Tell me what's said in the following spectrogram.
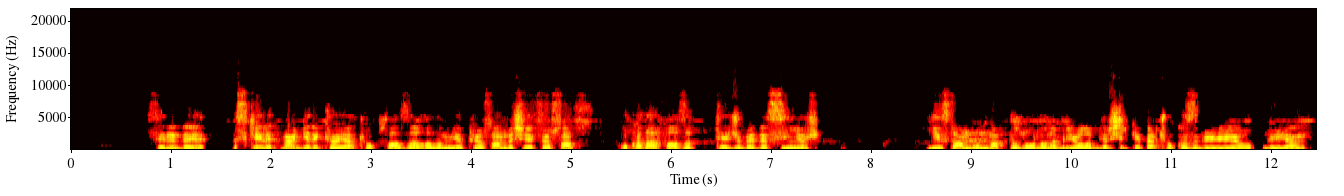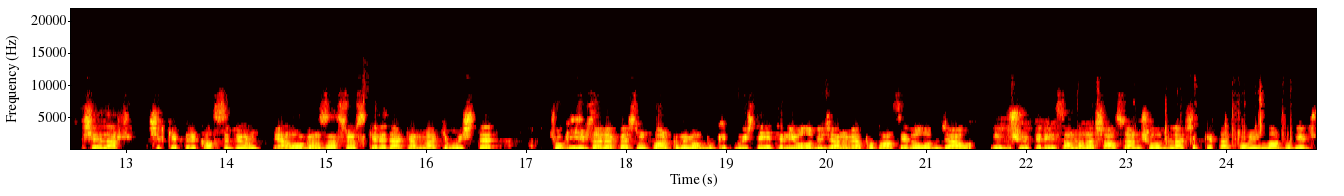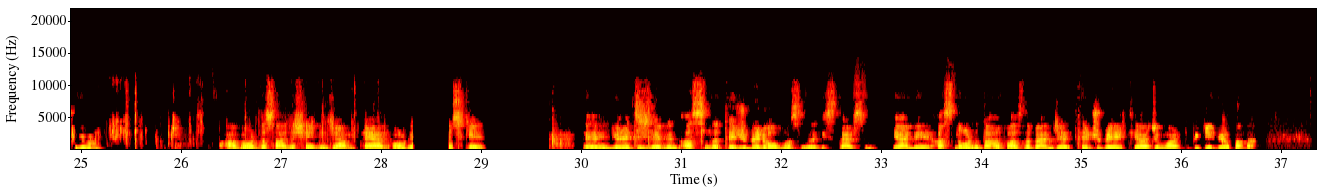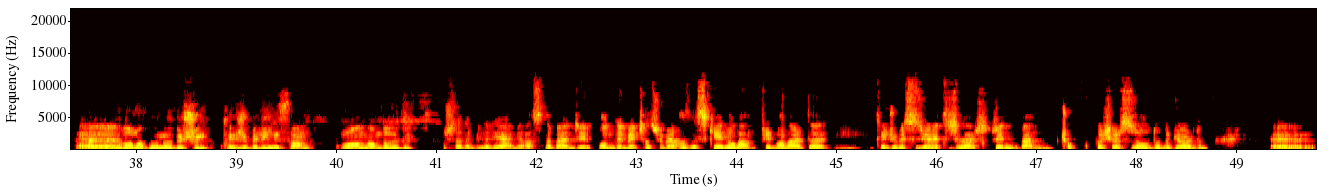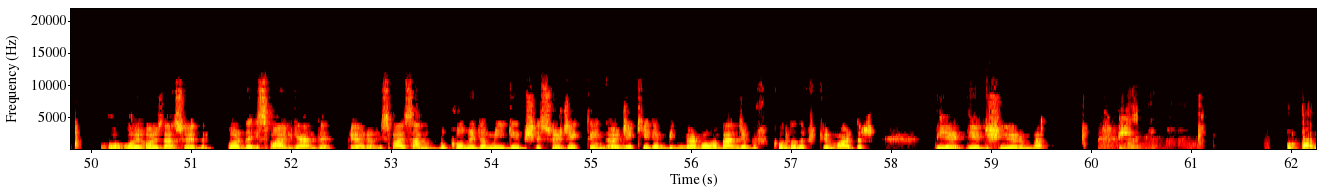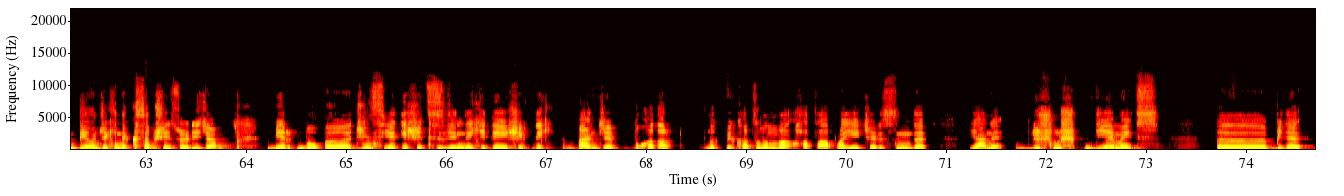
senin de scale etmen gerekiyor ya. Çok fazla alım yapıyorsan ve şey yapıyorsan o kadar fazla tecrübede senior insan bulmakta zorlanabiliyor olabilir şirketler. Çok hızlı büyüyor, büyüyen şeyler, şirketleri kastediyorum. Yani organizasyon scale ederken belki bu işte çok iyimser yaklaştığımın farkındayım ama bu, bu işte yeteneği olabileceğini veya potansiyeli olabileceğini düşündükleri insanlara şans vermiş olabilirler şirketler son yıllarda diye düşünüyorum. Abi orada sadece şey diyeceğim. Eğer organizasyon scale e, yöneticilerinin aslında tecrübeli olmasını istersin. Yani aslında orada daha fazla bence tecrübeye ihtiyacın var gibi geliyor bana. Yani Ee, bulamadığını düşün tecrübeli insan. O anlamda dedim. sonuçlanabilir yani aslında bence onu demeye çalışıyorum. Yani hızlı scale olan firmalarda tecrübesiz yöneticilerin ben çok başarısız olduğunu gördüm. Ee, o, o- yüzden söyledim. Bu arada İsmail geldi bir ara. İsmail sen bu konuyla mı ilgili bir şey söyleyecektin? Öncekiyle mi bilmiyorum ama bence bu konuda da fikrim vardır diye diye düşünüyorum ben. Bir öncekinde kısa bir şey söyleyeceğim. Bir bu e, cinsiyet eşitsizliğindeki değişiklik bence bu kadarlık bir katılımda hata payı içerisinde yani düşmüş diyemeyiz. E, bir de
